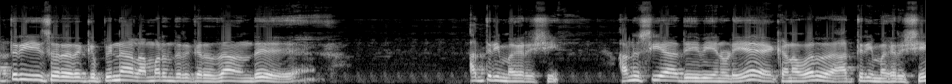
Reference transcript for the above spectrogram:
அத்திரி ஈஸ்வரருக்கு பின்னால் அமர்ந்திருக்கிறது தான் வந்து அத்திரி மகரிஷி. அனுசுயா தேவியினுடைய கணவர் அத்திரி மகரிஷி.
